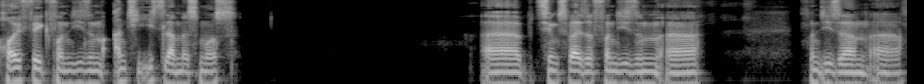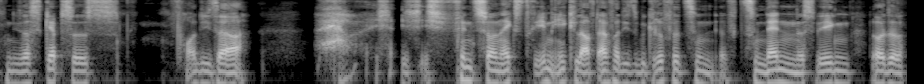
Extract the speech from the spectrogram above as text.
häufig von diesem Anti-Islamismus äh, beziehungsweise von diesem äh, von diesem äh, von dieser Skepsis vor dieser ja, ich, ich, ich finde es schon extrem ekelhaft, einfach diese Begriffe zu, zu nennen. Deswegen, Leute,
